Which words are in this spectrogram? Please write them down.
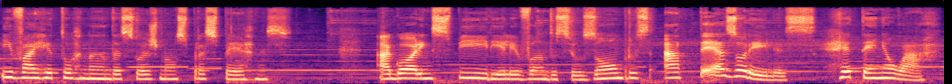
e vai retornando as suas mãos para as pernas. Agora inspire, elevando seus ombros até as orelhas. Retenha o ar.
